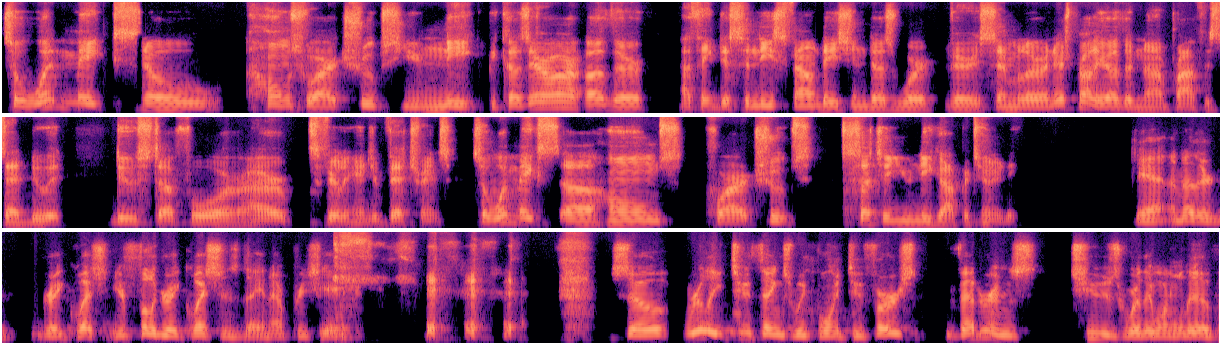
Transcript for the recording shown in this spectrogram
So what makes you know homes for our troops unique? Because there are other I think the Sinise Foundation does work very similar, and there's probably other nonprofits that do it do stuff for our severely injured veterans. So, what makes uh, homes for our troops such a unique opportunity? Yeah, another great question. You're full of great questions today, and I appreciate it. so, really, two things we point to. First, veterans choose where they want to live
